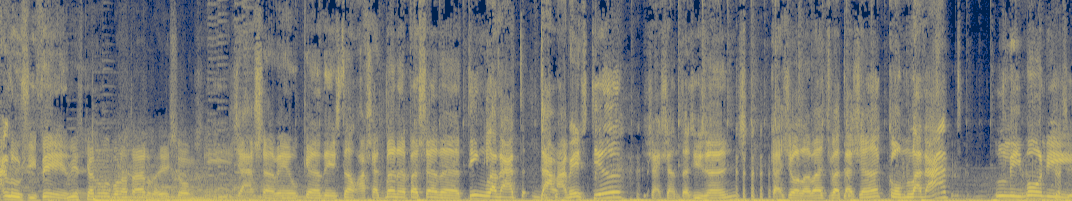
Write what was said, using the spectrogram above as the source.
a Lucifer. Lluís Canut, bona tarda, ja hi som. I ja sabeu que des de la setmana passada tinc l'edat de la bèstia, 66 anys, que jo la vaig batejar com l'edat Limoni.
